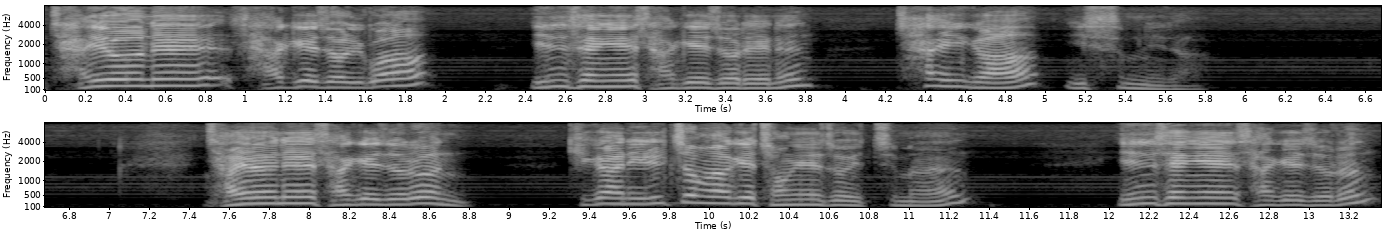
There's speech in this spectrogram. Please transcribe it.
자연의 사계절과 인생의 사계절에는 차이가 있습니다. 자연의 사계절은 기간이 일정하게 정해져 있지만 인생의 사계절은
